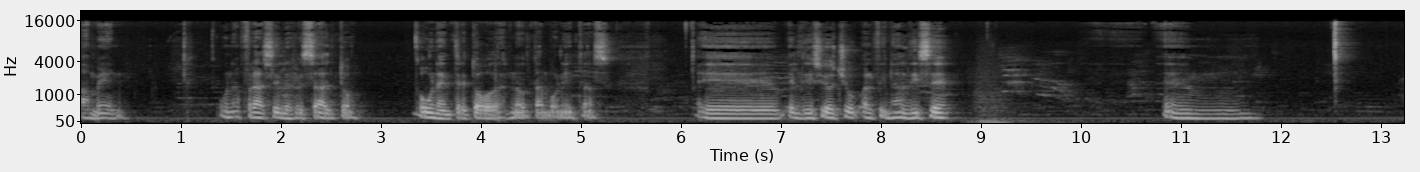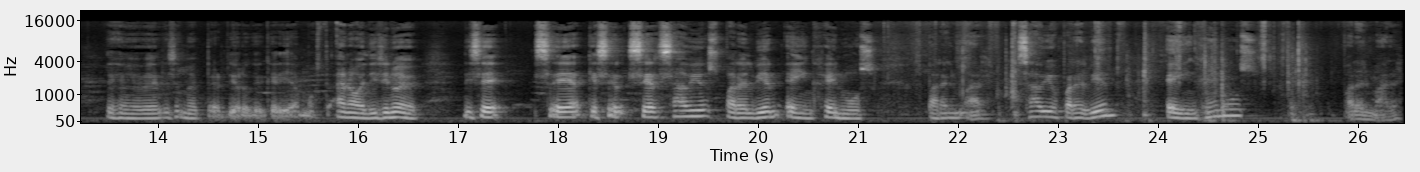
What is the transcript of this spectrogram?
Amén una frase les resalto, una entre todas, no tan bonitas. Eh, el 18 al final dice, eh, déjeme ver, se me perdió lo que quería mostrar. Ah, no, el 19 dice sea, que ser, ser sabios para el bien e ingenuos para el mal. Sabios para el bien e ingenuos para el mal.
